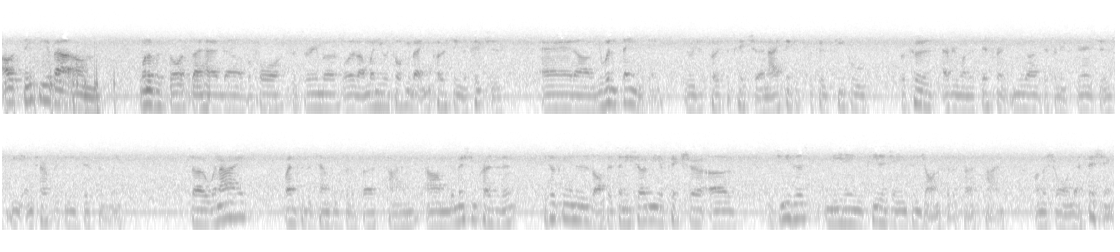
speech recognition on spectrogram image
I was thinking about um one of the thoughts I had uh, before Sister Rima was um, when you were talking about you posting the pictures and uh, you wouldn't say anything. You would just post a picture, and I think it's because people, because everyone is different you have different experiences, we interpret things differently. So when I went to the temple for the first time, um, the mission president he took me into his office and he showed me a picture of Jesus meeting Peter, James, and John for the first time on the shore and they're fishing.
